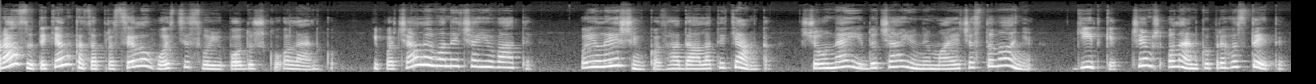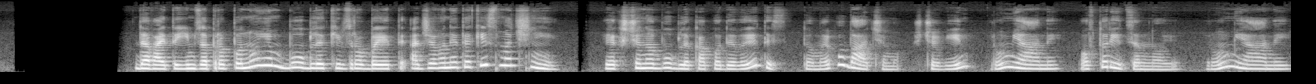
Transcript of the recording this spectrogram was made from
разу Тетянка запросила в гості свою подружку Оленку. І почали вони чаювати. Ой, лишенько, згадала Тетянка, що у неї до чаю немає частування. Дітки, чим ж Оленку пригостити? Давайте їм запропонуємо бубликів зробити, адже вони такі смачні. Якщо на бублика подивитись, то ми побачимо, що він рум'яний. Повторіть за мною рум'яний.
